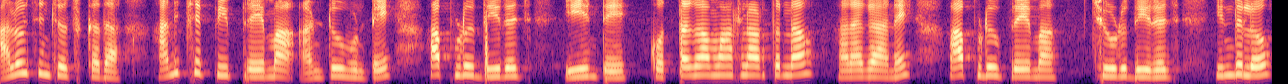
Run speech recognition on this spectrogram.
ఆలోచించవచ్చు కదా అని చెప్పి ప్రేమ అంటూ ఉంటే అప్పుడు ధీరజ్ ఏంటే కొత్తగా మాట్లాడుతున్నావు? అనగానే అప్పుడు ప్రేమ చూడు ధీరజ్ ఇందులో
